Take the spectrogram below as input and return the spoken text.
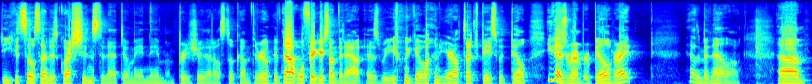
you can still send us questions to that domain name. I'm pretty sure that'll still come through. If not, we'll figure something out as we, we go on here. I'll touch base with Bill. You guys remember Bill, right? It hasn't been that long. Um,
